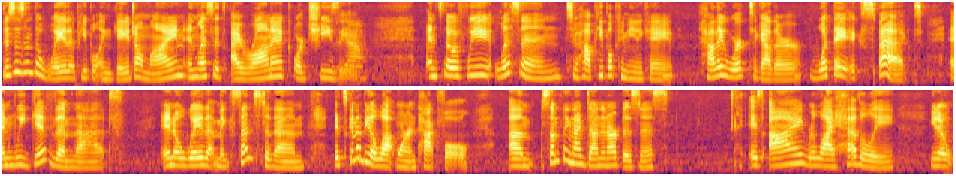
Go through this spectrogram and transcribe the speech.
This isn't the way that people engage online unless it's ironic or cheesy. And so, if we listen to how people communicate, how they work together, what they expect, and we give them that in a way that makes sense to them, it's going to be a lot more impactful. Um, something I've done in our business is I rely heavily, you know,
